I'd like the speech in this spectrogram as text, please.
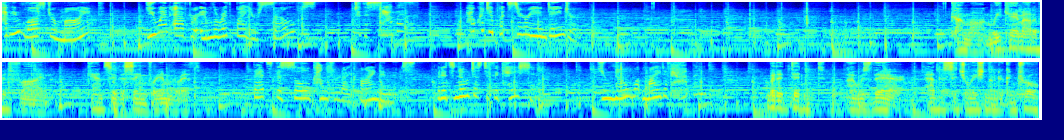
Have you lost your mind? You went after Imlerith by yourselves? To the Sabbath? How could you put Ciri in danger? Come on, we came out of it fine. Can't say the same for Imlerith. That's the sole comfort I find in this. But it's no justification. You know what might have happened? But it didn't. I was there, had the situation under control.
